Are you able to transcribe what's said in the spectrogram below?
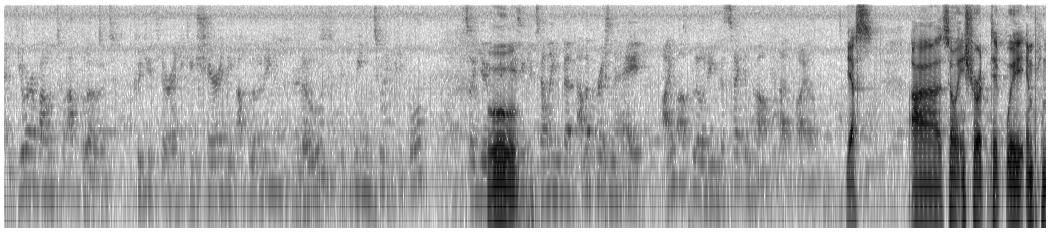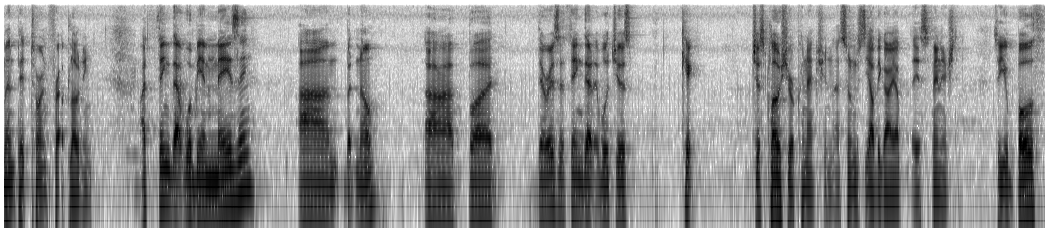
and you're about to upload, could you theoretically share the uploading load between two people? So you're Ooh. basically telling that other person, hey, I'm uploading the second half of that file. Yes. Uh, so in short, did we implement BitTorrent for uploading? I think that would be amazing, um, but no. Uh, but there is a thing that will just kick, just close your connection as soon as the other guy is finished. So you both,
